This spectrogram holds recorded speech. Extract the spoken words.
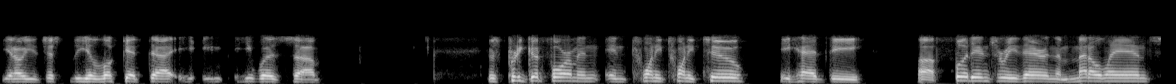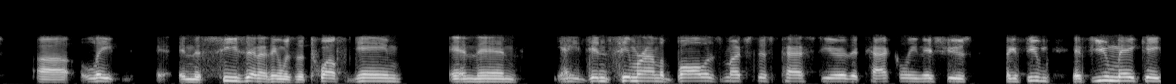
You know, you just you look at uh, he, he was uh, he was pretty good for him in in 2022. He had the uh, foot injury there in the Meadowlands uh, late in the season. I think it was the 12th game. And then, yeah, you didn't see him around the ball as much this past year. The tackling issues. Like if you if you make a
